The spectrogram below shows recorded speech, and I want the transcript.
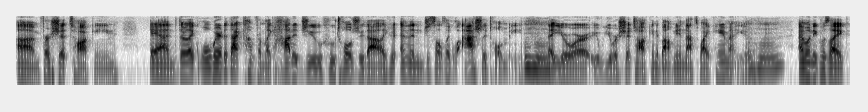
um, for shit talking. And they're like, well, where did that come from? Like, how did you? Who told you that? Like, and then Gizelle's like, well, Ashley told me Mm-hmm. that you were you were shit talking about me, and that's why I came at you. Mm-hmm. And Monique was like,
